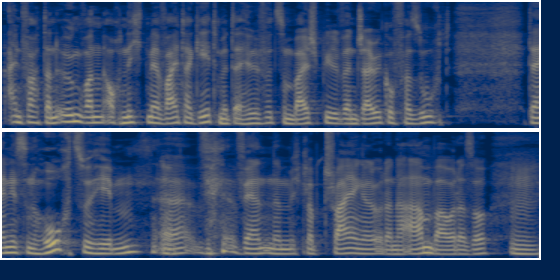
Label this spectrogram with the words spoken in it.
einfach dann irgendwann auch nicht mehr weitergeht mit der Hilfe, zum Beispiel, wenn Jericho versucht, Danielson hochzuheben, Ja. äh, während einem, ich glaube, Triangle oder einer Armbar oder so, Mhm.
